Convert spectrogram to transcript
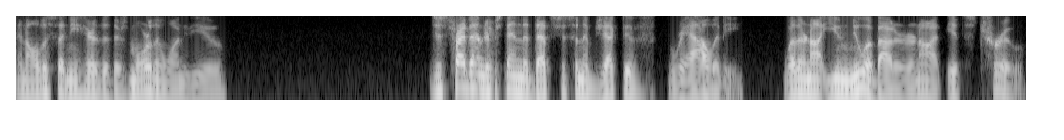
and all of a sudden you hear that there's more than one view just try to understand that that's just an objective reality. Whether or not you knew about it or not it's true.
